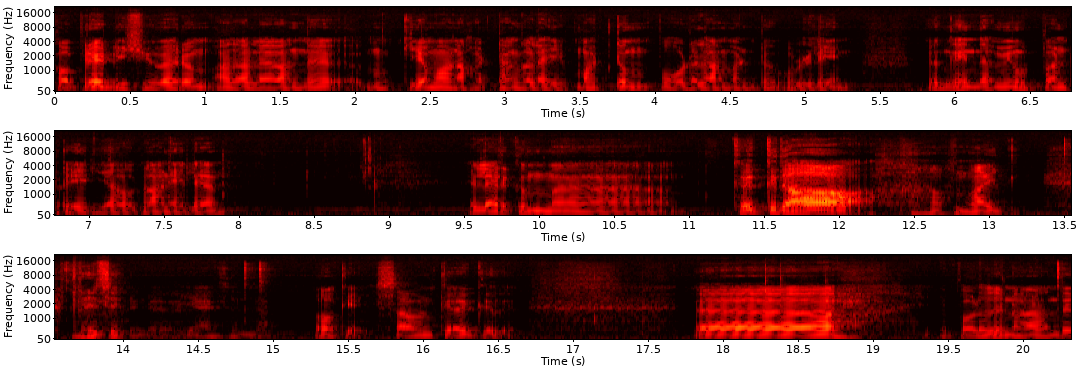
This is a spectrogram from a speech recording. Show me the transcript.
காப்பிரைட் இஷ்யூ வரும். அதால் வந்து முக்கியமான கட்டங்களை மட்டும் போடலாமென்று உள்ளேன். எங்கே இந்த மியூட் பண்ணுற ஏரியாவை காணையில்? எல்லாருக்கும் அஹ், கேக்குதா? மைக் ஓகே சவுண்ட் கேட்குது இப்பொழுது நான் வந்து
